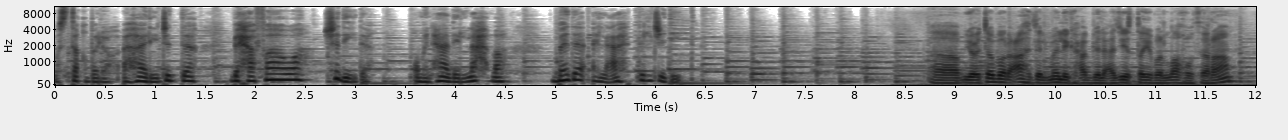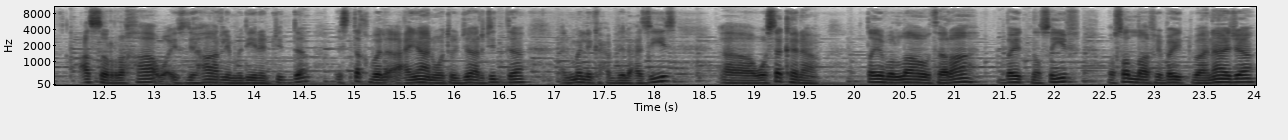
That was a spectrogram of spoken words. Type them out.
واستقبله أهالي جدة بحفاوة شديدة. ومن هذه اللحظة بدأ العهد الجديد. آه، يعتبر عهد الملك عبد العزيز طيب الله ثراه. عصر رخاء وازدهار لمدينة جدة. استقبل أعيان وتجار جدة. الملك عبد العزيز آه، وسكن طيب الله ثراه. بيت نصيف وصلى في بيت باناجة.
